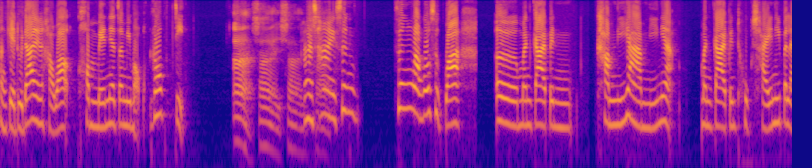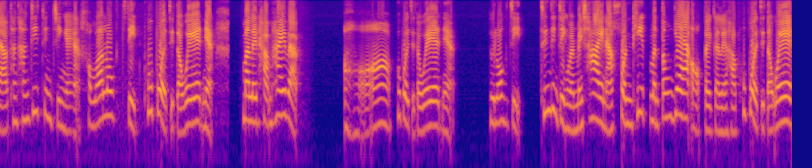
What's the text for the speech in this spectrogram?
สังเกตดูได้เลยนะคะว่าคอมเมนต์เนี่ยจะมีบอกโรคจิต อ่าใช่ใช่อ่าใช่ ซึ่งซึ่งเราก็รู้สึกว่า เออมันกลายเป็นคำนิยามนี้เนี่ย มันกลายเป็นถูกใช้นี้ไปแล้ว ทั้งทั้งที่จริงๆอะคำว่าโรคจิตผู้ป่วยจิตเวชเนี่ย มันเลยทำให้แบบอ๋อผู้ป่วยจิตเวชเนี่ย คือโรคจิต ซึ่งจริง ๆ มันไม่ใช่นะ คนที่มันต้องแยกออกไปกันเลยค่ะ ผู้ป่วยจิตเวช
